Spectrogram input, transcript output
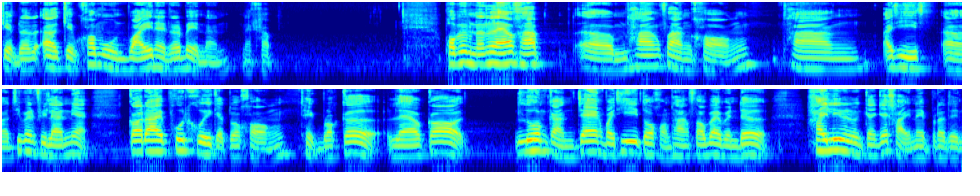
เก็บเอ่อเก็บข้อมูลไว้ใน database นั้นนะครับ พอเป็นแบบนั้นแล้วครับเอ่อทางฝั่งของทางไอทีเอ่อที่เป็นฟรีแลนซ์เนี่ย ก็ได้พูดคุยกับตัวของ Tech Broker แล้วก็ร่วมกันแจ้งไปที่ตัวของทาง software vendor ให้รีบดำเนินการแก้ไขในประเด็น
